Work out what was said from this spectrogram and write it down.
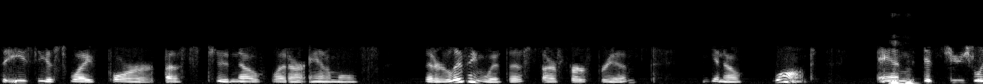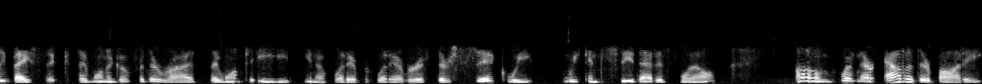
the easiest way for us to know what our animals that are living with us, our fur friends, you know, want. And mm-hmm. it's usually basic. They want to go for their rides. They want to eat, you know, whatever, whatever. If they're sick, we we can see that as well. Um, when they're out of their body,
